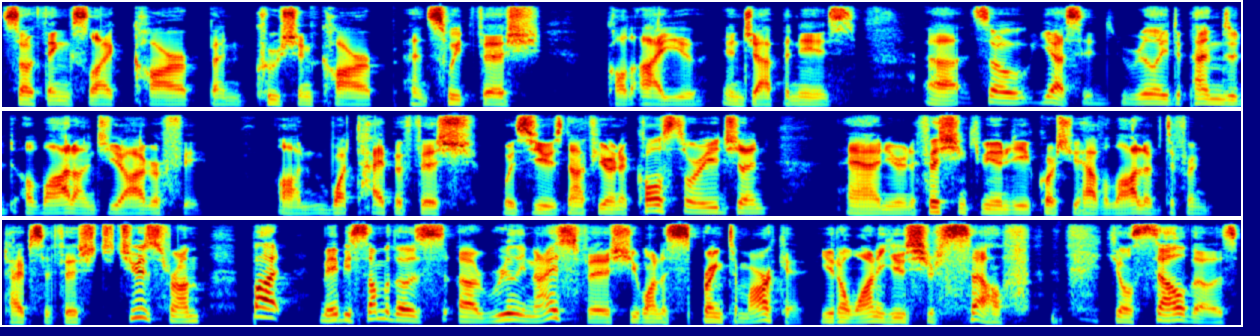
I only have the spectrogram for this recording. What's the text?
So things like carp and crucian carp and sweet fish, called ayu in Japanese. Uh, so yes, it really depended a lot on geography, on what type of fish was used. Now, if you're in a coastal region and you're in a fishing community, of course, you have a lot of different types of fish to choose from. But maybe some of those uh, really nice fish you want to bring to market. You don't want to use yourself. You'll sell those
